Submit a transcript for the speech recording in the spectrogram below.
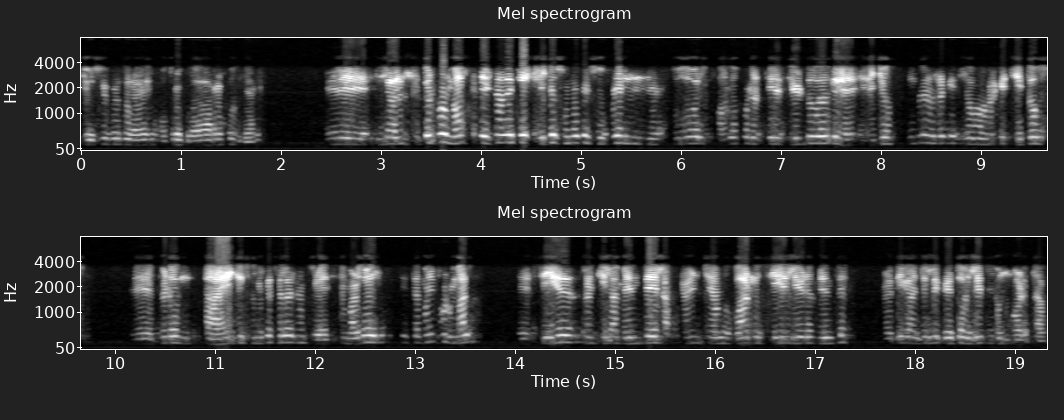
yo siempre todavía otro pueda responder. Eh, el sector más que deja de que ellos son los que sufren todo el pago, por así decirlo, de que ellos cumplen los requisitos, eh, pero a ellos son los que se les naturaleza. Sin embargo, el sistema informal eh, sigue tranquilamente, las canchas, los barrios siguen libremente, prácticamente el decreto de ley muerta.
